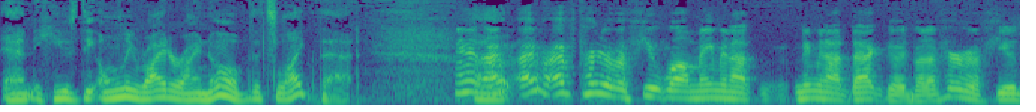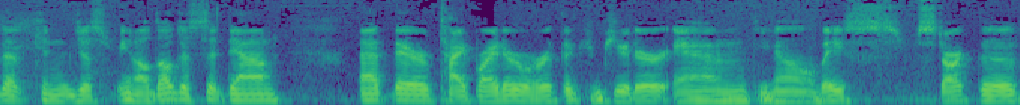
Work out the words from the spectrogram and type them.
and he's the only writer I know of that's like that. Yeah, Uh, I've, I've, heard of a few. Well, maybe not, maybe not that good, but I've heard of a few that can just, you know, they'll just sit down at their typewriter or at the computer, and you know, they start the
